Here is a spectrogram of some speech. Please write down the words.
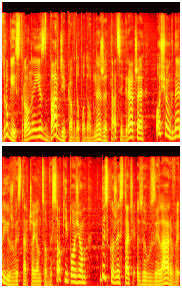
drugiej strony jest bardziej prawdopodobne, że tacy gracze osiągnęli już wystarczająco wysoki poziom, by skorzystać z łzy larwy,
